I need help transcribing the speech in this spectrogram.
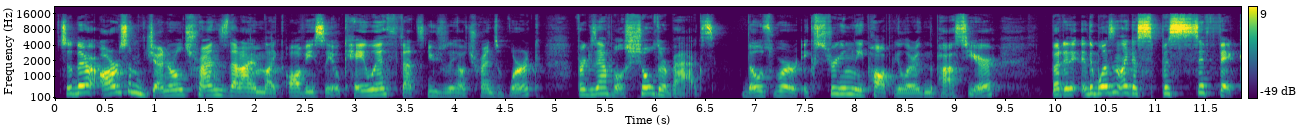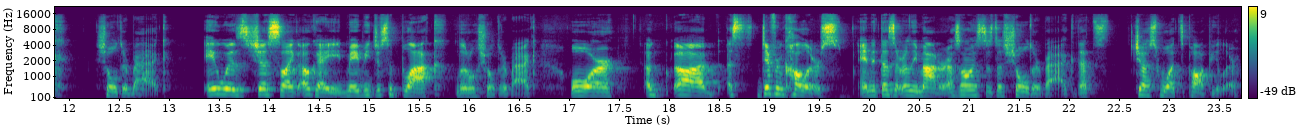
So, there are some general trends that I'm like obviously okay with. That's usually how trends work. For example, shoulder bags. Those were extremely popular in the past year, but it, it wasn't like a specific shoulder bag. It was just like, okay, maybe just a black little shoulder bag or a, uh, a, different colors, and it doesn't really matter as long as it's a shoulder bag. That's just what's popular.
